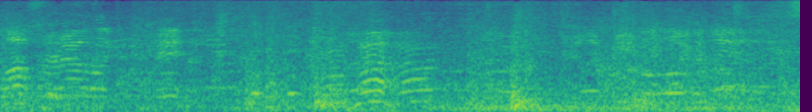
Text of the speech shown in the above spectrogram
that. Around like a fish. People look at this.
